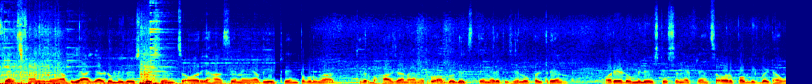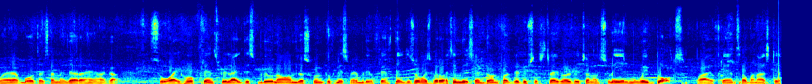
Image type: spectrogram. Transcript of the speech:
फ्रेंड्स फाइनली मैं अभी आ गया डोमिलो स्टेशन और यहाँ से मैं अभी ट्रेन पकड़ूँगा। किधर बाहर जाना है मेरे को? आप लोग देख सकते हैं मेरे पीछे लोकल ट्रेन और ये डोमिलो स्टेशन है फ्रेंड्स और पब्लिक बैठा हुआ है। बहुत अच्छा नज़ारा है यहाँ का। So I hope friends we like this video now I am just to finish my video friends thank you so much for watching this and don't forget to subscribe our to channel Sunil movie blogs bye friends अब nice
